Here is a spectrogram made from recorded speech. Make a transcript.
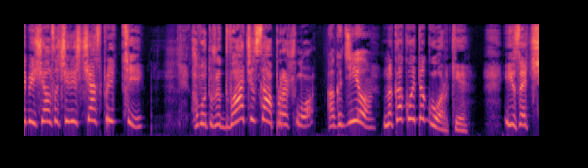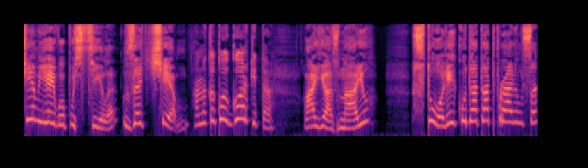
обещался через час прийти. А вот уже два часа прошло. А где он? На какой-то горке. И зачем я его пустила? Зачем? А на какой горке-то? А я знаю. С Толей куда-то отправился.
